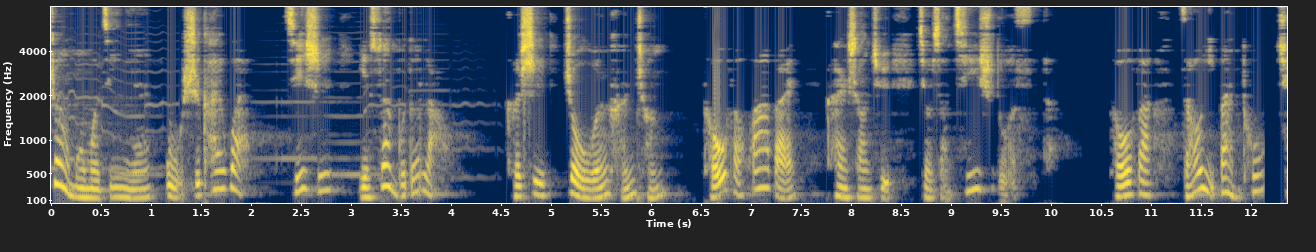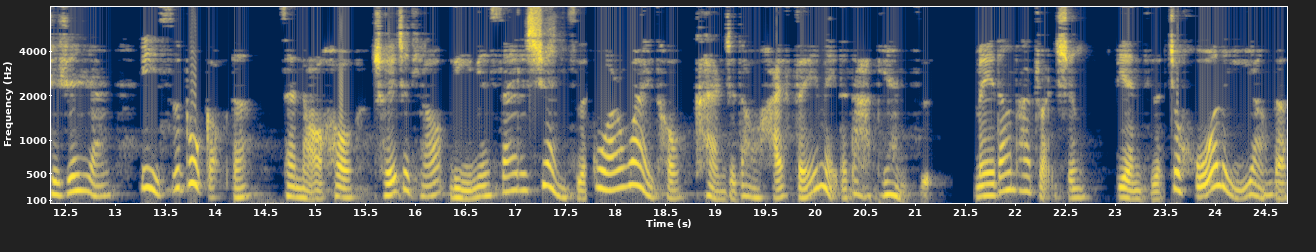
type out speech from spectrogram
赵嬷嬷今年五十开外，其实也算不得老，可是皱纹横成，头发花白，看上去就像七十多似的。头发早已半秃，却仍然一丝不苟的在脑后垂着条里面塞了旋子，故而外头看着倒还肥美的大辫子。每当他转身，辫子就活了一样的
